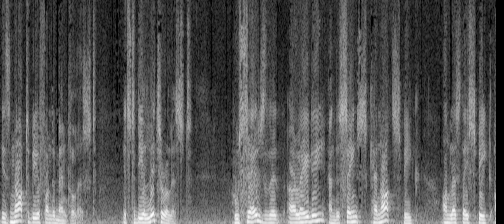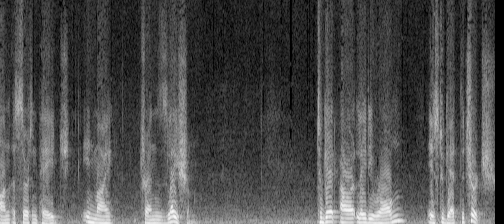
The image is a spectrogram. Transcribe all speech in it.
is not to be a fundamentalist. It's to be a literalist who says that Our Lady and the saints cannot speak unless they speak on a certain page in my translation. To get Our Lady wrong is to get the church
